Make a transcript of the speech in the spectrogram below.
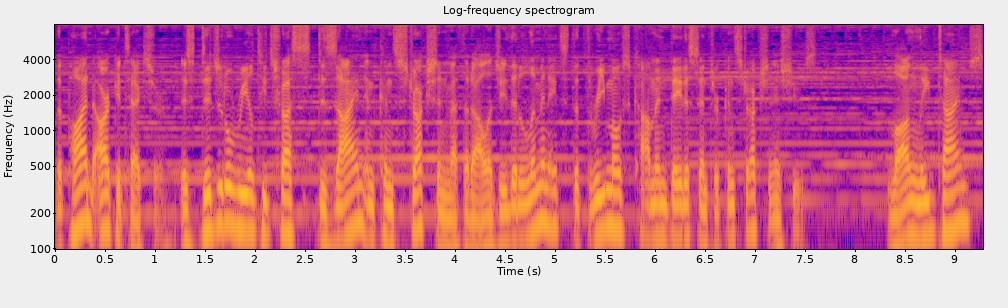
The pod architecture is Digital Realty Trust's design and construction methodology that eliminates the three most common data center construction issues long lead times,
